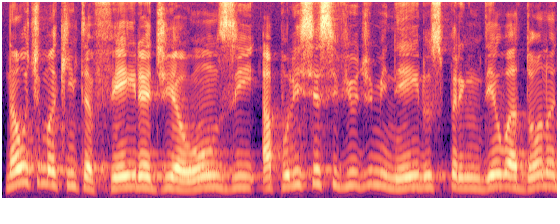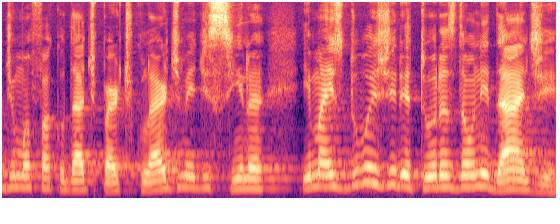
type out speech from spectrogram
Na última quinta-feira, dia 11, a Polícia Civil de Mineiros prendeu a dona de uma faculdade particular de medicina e mais duas diretoras da unidade.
